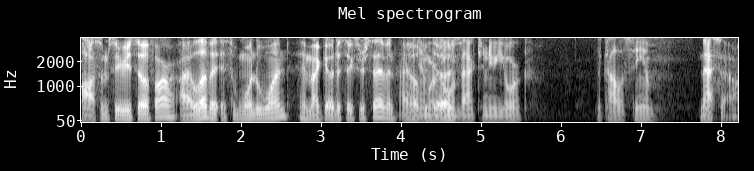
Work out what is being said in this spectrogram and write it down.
awesome series so far. I love it. It's one to one. It might go to six or seven. I hope and it we're going does. back to New York, the Coliseum. Nassau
